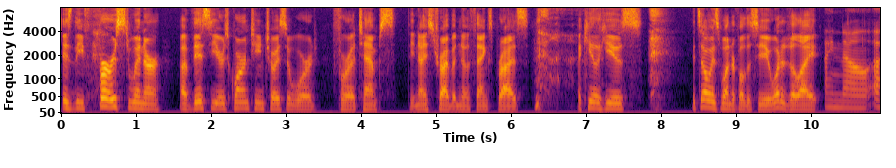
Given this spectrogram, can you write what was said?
is the first winner of this year's Quarantine Choice Award for attempts, the Nice Try But No Thanks prize. Akilah Hughes, It's always wonderful to see you. What a delight. I know. Uh,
